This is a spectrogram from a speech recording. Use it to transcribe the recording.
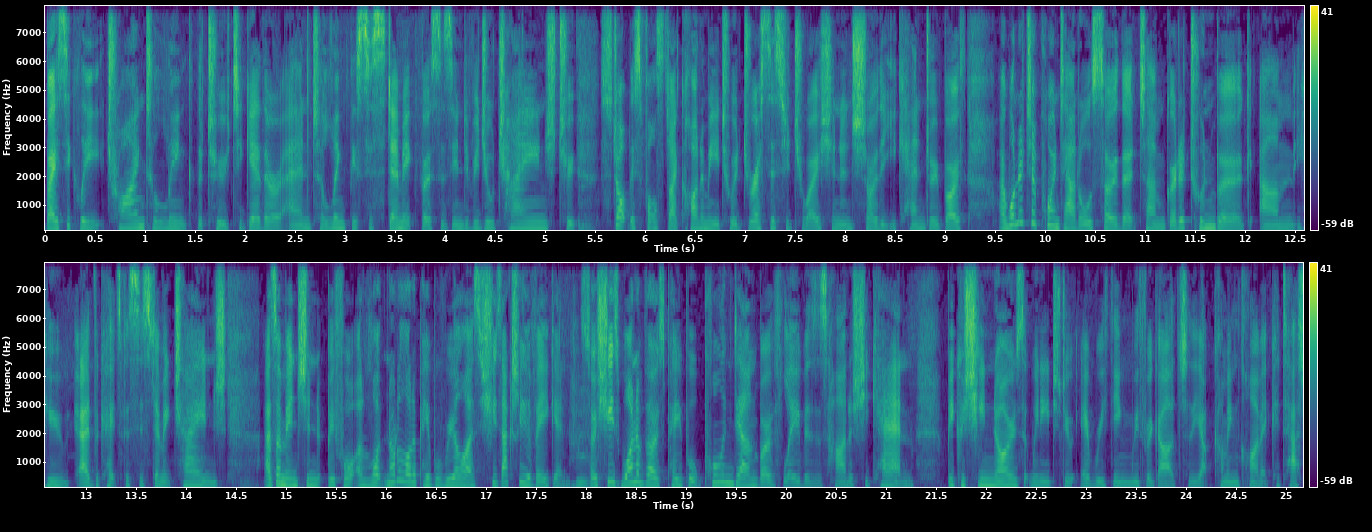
basically trying to link the two together and to link this systemic versus individual change, to stop this false dichotomy, to address the situation and show that you can do both. I wanted to point out also that um, Greta Thunberg, um, who advocates for systemic change, as I mentioned before, a lot not a lot of people realize she's actually a vegan. Mm. So she's one of those people pulling down both levers as hard as she can because she knows that we need to do everything with regards to the upcoming climate catastrophe.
